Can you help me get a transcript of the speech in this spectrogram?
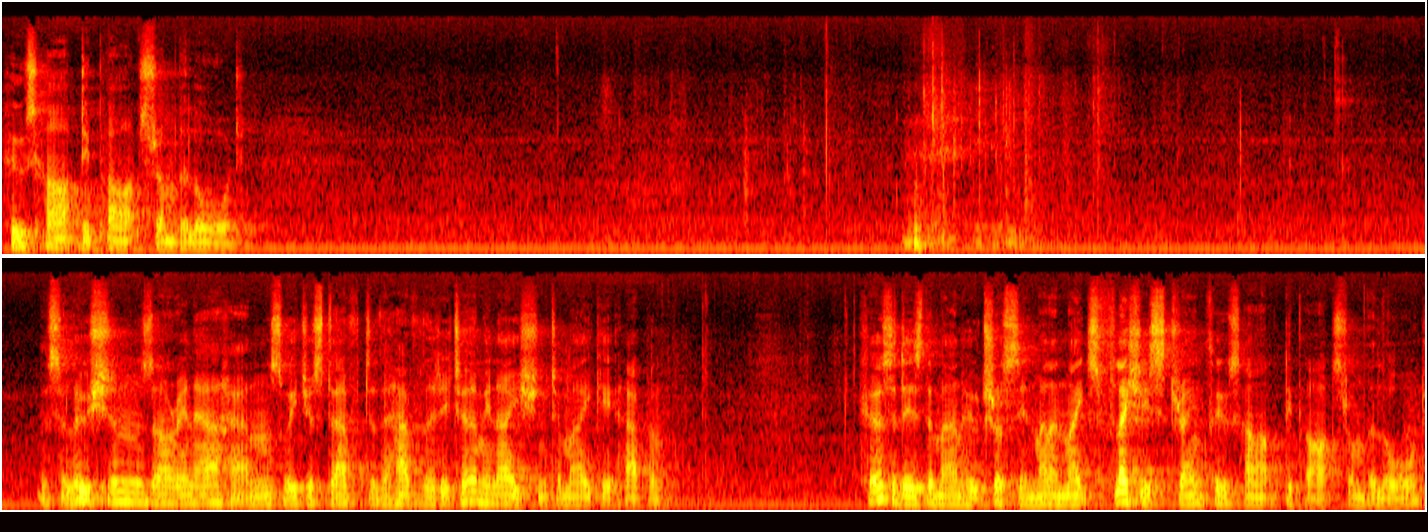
whose heart departs from the Lord. The solutions are in our hands. We just have to have the determination to make it happen. Cursed is the man who trusts in man and makes flesh his strength, whose heart departs from the Lord.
